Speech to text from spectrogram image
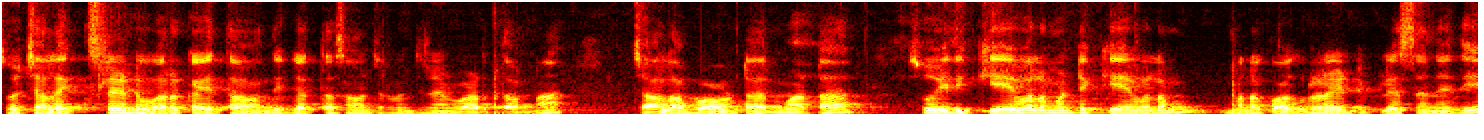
సో చాలా ఎక్సలెంట్ వర్క్ అయితే ఉంది. గత సంవత్సరం నుంచి నేను వాడుతా ఉన్నా. చాలా బాగుంటుంది అనమాట సో ఇది కేవలం అంటే కేవలం మనకు అగ్రో నైంటీ ప్లస్ అనేది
